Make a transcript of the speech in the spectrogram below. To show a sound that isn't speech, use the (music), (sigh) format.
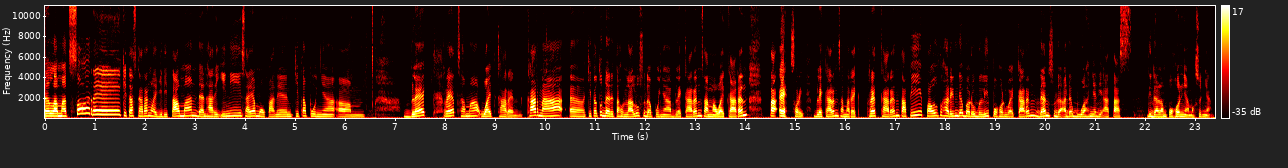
Selamat sore. Kita sekarang lagi di taman dan hari ini saya mau panen kita punya um, black, red sama white currant. Karena uh, kita tuh dari tahun lalu sudah punya black currant sama white currant. Ta eh sorry, black currant sama red, red currant. Tapi Paul tuh hari ini dia baru beli pohon white currant dan sudah ada buahnya di atas di dalam pohonnya maksudnya.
